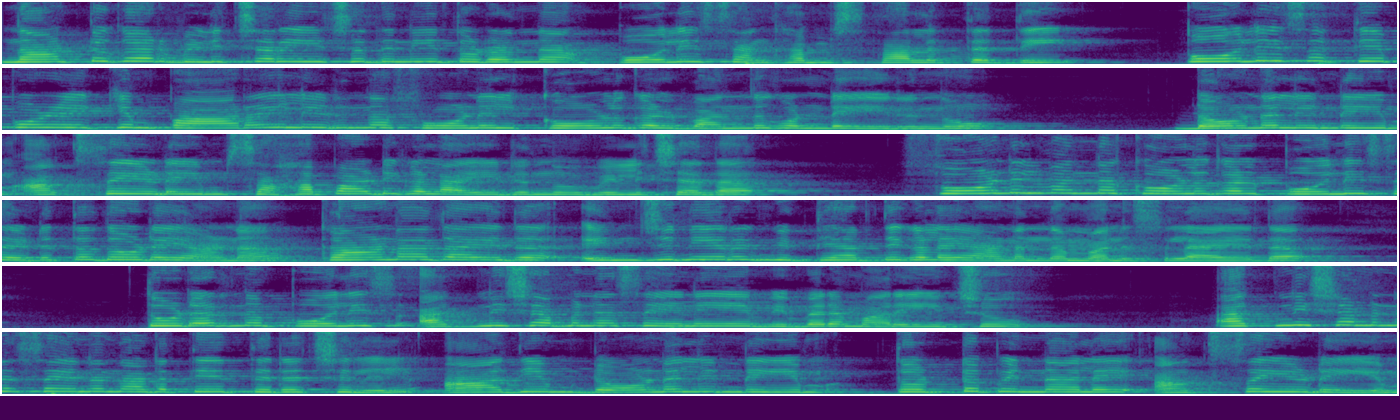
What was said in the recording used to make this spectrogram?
നാട്ടുകാർ വിളിച്ചറിയിച്ചതിനെ തുടർന്ന് പോലീസ് സംഘം സ്ഥലത്തെത്തി. പോലീസ് എത്തിയപ്പോഴേക്കും പാറയിലിരുന്ന ഫോണിൽ കോളുകൾ വന്നുകൊണ്ടേയിരുന്നു. ഡൊണലിന്റെയും അക്സയുടെയും സഹപാഠികളായിരുന്നു വിളിച്ചത്. ഫോണിൽ വന്ന കോളുകൾ പോലീസ് എടുത്തതോടെയാണ് കാണാതായത് എഞ്ചിനീയറിംഗ് വിദ്യാർത്ഥികളെയാണെന്ന് മനസ്സിലായത്. തുടർന്ന് പോലീസ് അഗ്നിശമന സേനയെ വിവരം അറിയിച്ചു. അഗ്നിശമന സേന നടത്തിയ തിരച്ചിലിൽ ആദ്യം ഡോണലിന്റെയും തൊട്ടു പിന്നാലെ അക്സയുടെയും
